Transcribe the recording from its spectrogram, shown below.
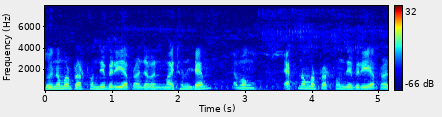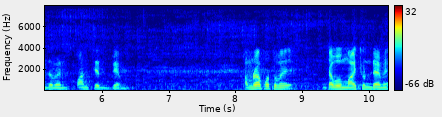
দুই নম্বর প্ল্যাটফর্ম দিয়ে বেরিয়ে আপনারা যাবেন মাইথন ড্যাম এবং এক নম্বর প্ল্যাটফর্ম দিয়ে বেরিয়ে আপনারা যাবেন পাঞ্চেত ড্যাম। আমরা প্রথমে যাব মাইথন ড্যামে।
